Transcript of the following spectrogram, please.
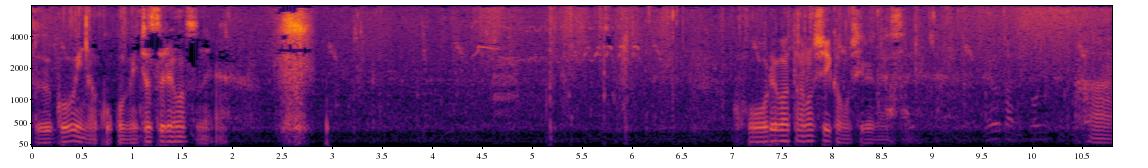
すごいな、ここめっちゃ釣れますね。これは楽しいかもしれないですね。は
